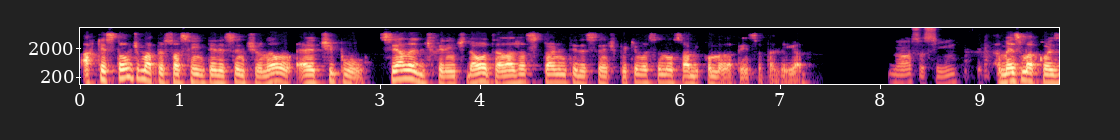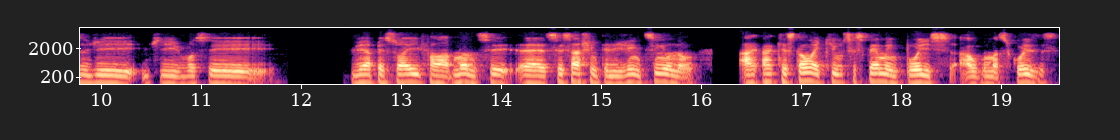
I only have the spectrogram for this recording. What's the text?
a questão de uma pessoa ser interessante ou não é tipo, se ela é diferente da outra, ela já se torna interessante, porque você não sabe como ela pensa, tá ligado? Nossa, sim. A mesma coisa de, de você ver a pessoa e falar, mano, você, é, você se acha inteligente, sim ou não? A, a questão é que o sistema impôs algumas coisas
